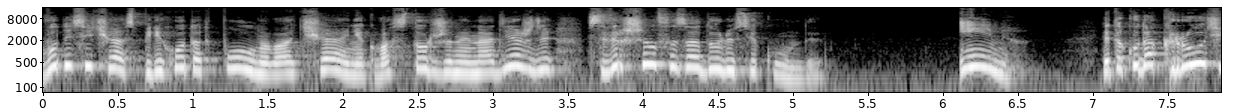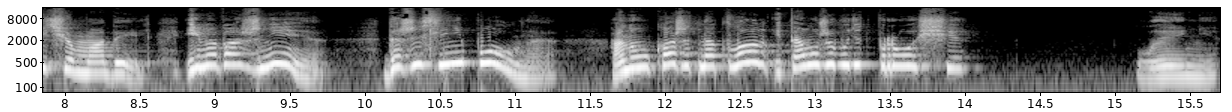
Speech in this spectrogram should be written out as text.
Вот и сейчас переход от полного отчаяния к восторженной надежде совершился за долю секунды. Имя – это куда круче, чем модель. Имя важнее, даже если не полное – оно укажет на клан, и там уже будет проще. Ленни.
